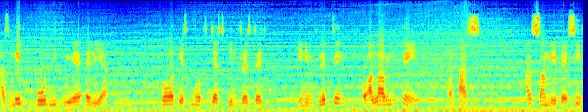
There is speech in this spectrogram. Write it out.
As made boldly clear earlier, God is not just interested in inflicting or allowing pain on us, as some may perceive.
